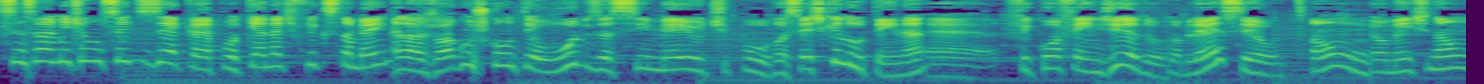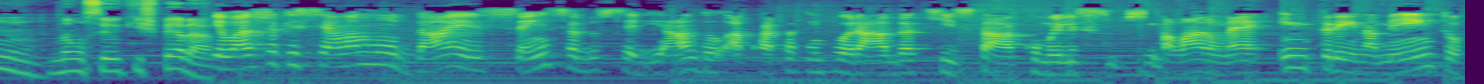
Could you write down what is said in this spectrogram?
sinceramente, eu não sei dizer, cara, porque a Netflix também, ela joga uns conteúdos assim, meio tipo, vocês que lutem, né? É, ficou ofendido? O problema é seu. Então, realmente não, não sei o que esperar. Eu acho que se ela mudar a essência do seriado, a quarta temporada que está, como eles falaram, né, em treinamento,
